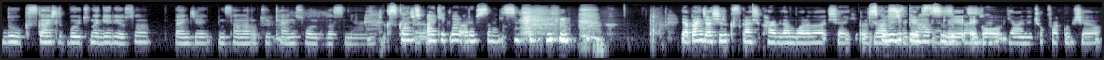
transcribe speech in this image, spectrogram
bu kıskançlık boyutuna geliyorsa bence insanlar oturup kendi sorgulasın yani. Çok Kıskanç saçma. erkekler Arabistan'a gitsin. Ya bence aşırı kıskançlık harbiden bu arada şey özgüvensizlik, bir eksikliği, ego yani çok farklı bir şey o.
